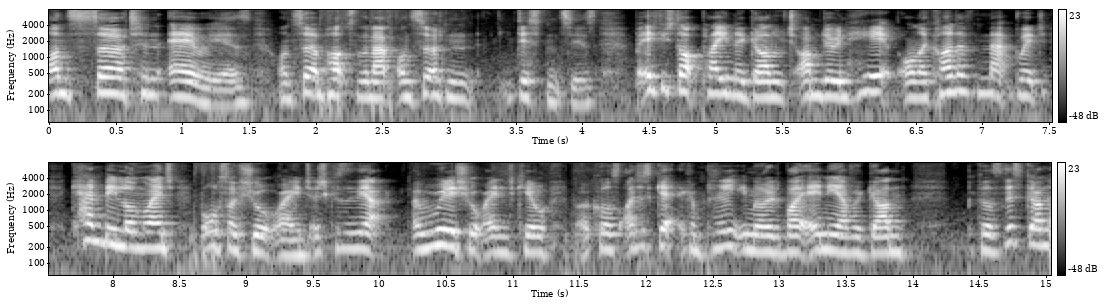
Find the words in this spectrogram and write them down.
on certain areas, on certain parts of the map, on certain distances. But if you start playing a gun, which I'm doing here, on a kind of map which can be long range, but also short range, it's you can see, yeah, uh, a really short range kill. But of course, I just get completely murdered by any other gun because this gun,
